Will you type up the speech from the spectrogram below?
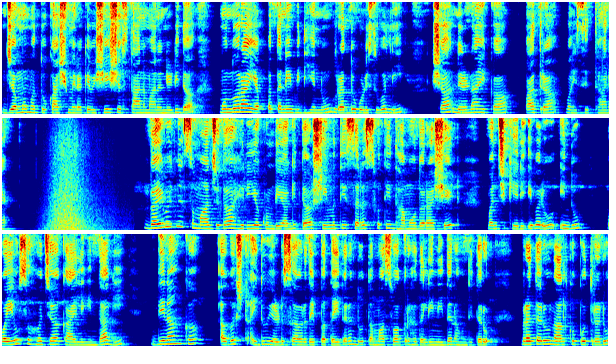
ಜಮ್ಮು ಮತ್ತು ಕಾಶ್ಮೀರಕ್ಕೆ ವಿಶೇಷ ಸ್ಥಾನಮಾನ ನೀಡಿದ ಮುನ್ನೂರ ಎಪ್ಪತ್ತನೇ ವಿಧಿಯನ್ನು ರದ್ದುಗೊಳಿಸುವಲ್ಲಿ ಶಾ ನಿರ್ಣಾಯಕ ಪಾತ್ರ ವಹಿಸಿದ್ದಾರೆ. ದೈವಜ್ಞ ಸಮಾಜದ ಹಿರಿಯ ಕುಂಡಿಯಾಗಿದ್ದ ಶ್ರೀಮತಿ ಸರಸ್ವತಿ ದಾಮೋದರ ಶೇಟ್ ವಂಚಿಕೇರಿ ಇವರು ಇಂದು ವಯೋಸಹಜ ಕಾಯಿಲೆಯಿಂದಾಗಿ ದಿನಾಂಕ ಆಗಸ್ಟ್ ಐದು, ಎರಡು ಸಾವಿರದ ಇಪ್ಪತ್ತೈದರಂದು ತಮ್ಮ ಸ್ವಗೃಹದಲ್ಲಿ ನಿಧನ ಹೊಂದಿದ್ದರು. ಮೃತರು ನಾಲ್ಕು ಪುತ್ರರು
